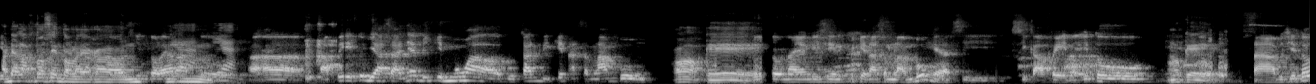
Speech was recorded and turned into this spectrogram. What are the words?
kita Ada lactose intoleran. intoleran Hmm. tuh. Iya. Ah, ah. tapi itu biasanya bikin mual bukan bikin asam lambung Oke. gitu nah yang di sini bikin asam lambung ya si si kafeinnya itu Oke. nah habis itu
